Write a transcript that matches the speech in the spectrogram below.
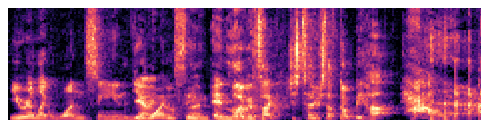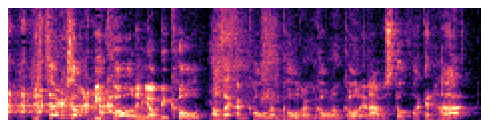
You were in like one scene. Yeah, One know. scene. And Logan's like, just tell yourself don't be hot. How? just tell yourself to be cold and you'll be cold. I was like, I'm cold, I'm cold, I'm cold, I'm cold, and I was still fucking hot.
